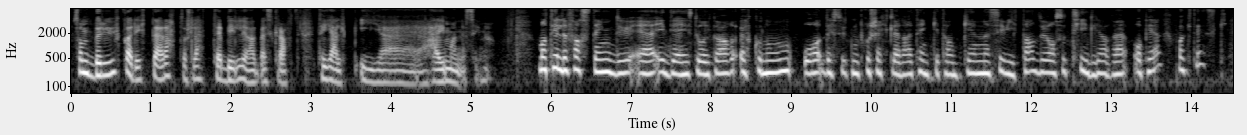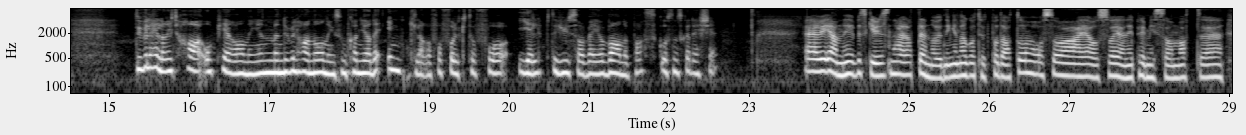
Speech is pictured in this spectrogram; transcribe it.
som bruker dette rett og slett til billig arbeidskraft til hjelp i eh, heimene sine. Mathilde Fasting, du er idéhistoriker, økonom og dessuten prosjektleder i tenketanken Civita. Du er også tidligere au pair, faktisk. Du vil heller ikke ha aupairordningen, men du vil ha en ordning som kan gjøre det enklere for folk til å få hjelp til husarbeid og barnepass. Hvordan skal det skje? Jeg er enig i beskrivelsen her at denne ordningen har gått ut på dato. Og så er jeg også enig i premisset om at uh,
